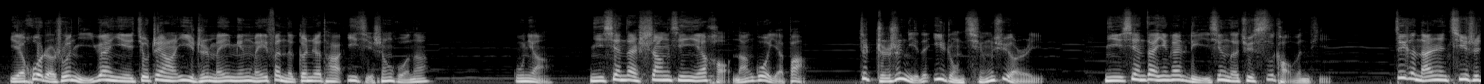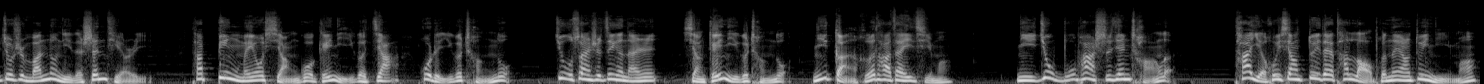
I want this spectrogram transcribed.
也或者说你愿意就这样一直没名没分的跟着他一起生活呢？姑娘。你现在伤心也好，难过也罢，这只是你的一种情绪而已。你现在应该理性的去思考问题。这个男人其实就是玩弄你的身体而已，他并没有想过给你一个家或者一个承诺。就算是这个男人想给你一个承诺，你敢和他在一起吗？你就不怕时间长了，他也会像对待他老婆那样对你吗？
